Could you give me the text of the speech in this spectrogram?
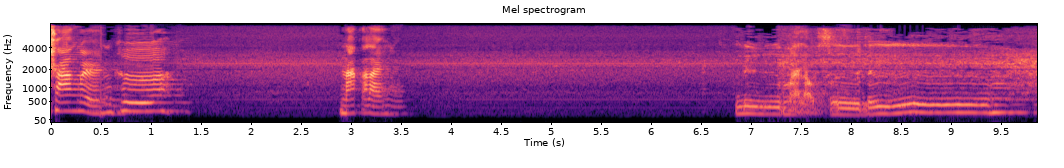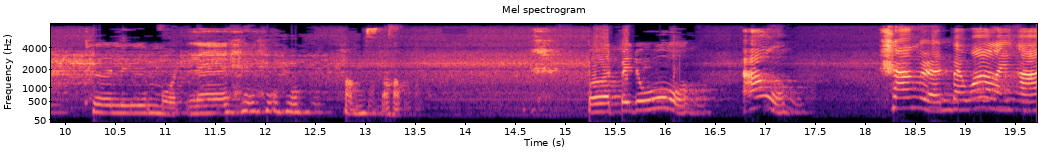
ชางเหรินคือ นักอะไร ลืมมาเราซื้อลืม เธอลืมหมดแล้วคำศัพท์ เปิดไปดู เอ้า ช่างเหรินแปลว่าอะไรคะ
